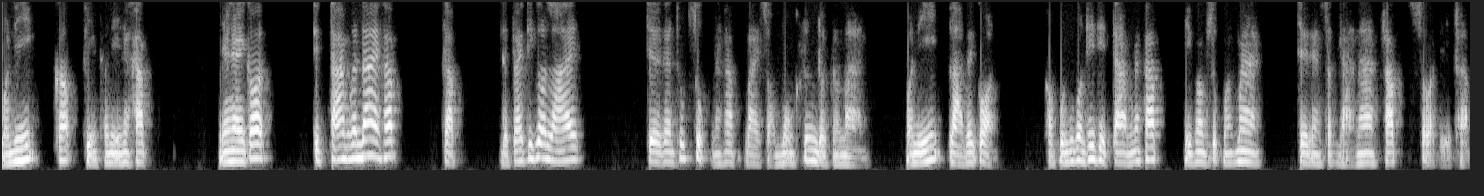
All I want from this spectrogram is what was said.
วันนี้ก็เพียงเท่านี้นะครับ ยังไงก็ติดตามกันได้ครับกับ The Practical Life เจอกันทุกสุขนะครับบ่ายสองโมงครึ่งโดยประมาณ วันนี้ลาไปก่อน ขอบคุณทุกคนที่ติดตามนะครับ มีความสุขมากๆ เจอกันสัปดาห์หน้าครับ สวัสดีครับ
